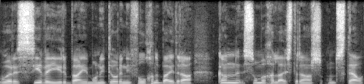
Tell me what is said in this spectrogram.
oor 7 uur by Monitor en die volgende bydra kan sommige luisteraars ontstel.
